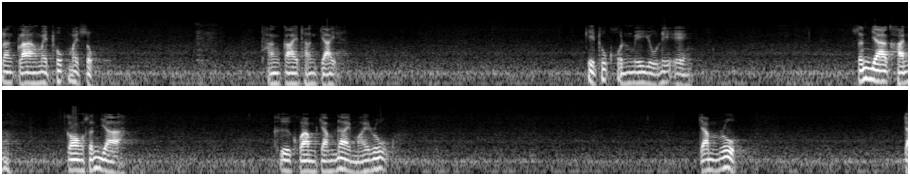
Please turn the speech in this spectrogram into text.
กลางกลางไม่ทุกข์ไม่สุข ทางกายทางใจ ที่ทุกคนมีอยู่นี่เอง สัญญาขันกองสัญญา คือความจำได้หมายรู้จำรูป จ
